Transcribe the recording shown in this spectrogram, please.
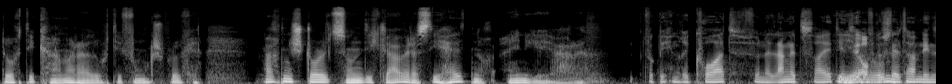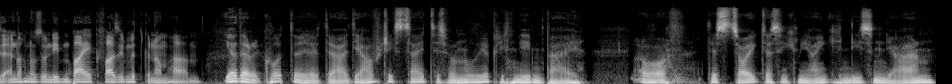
durch die Kamera, durch die Funksprüche. Macht mich stolz und ich glaube, dass die hält noch einige Jahre wirklich ein Rekord für eine lange Zeit, den ja, sie aufgestellt haben, den sie einfach nur so nebenbei quasi mitgenommen haben. Ja, der Rekord, der, der, die Aufstiegszeit, das war nur wirklich nebenbei. Aber das zeigt, dass ich mich eigentlich in diesen Jahren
